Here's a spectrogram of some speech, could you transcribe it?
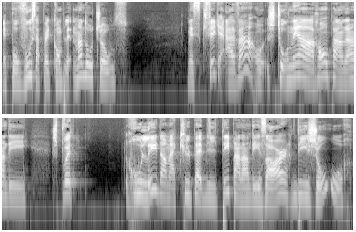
Mais pour vous, ça peut être complètement d'autres choses. Mais ce qui fait qu'avant, je tournais en rond pendant des. Je pouvais rouler dans ma culpabilité pendant des heures, des jours.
